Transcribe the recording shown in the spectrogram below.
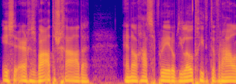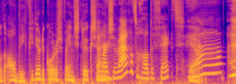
is er ergens waterschade. En dan gaat ze proberen op die loodgieter te verhalen dat al die videorecorders op één stuk zijn. Ja, maar ze waren toch al defect? Ja.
